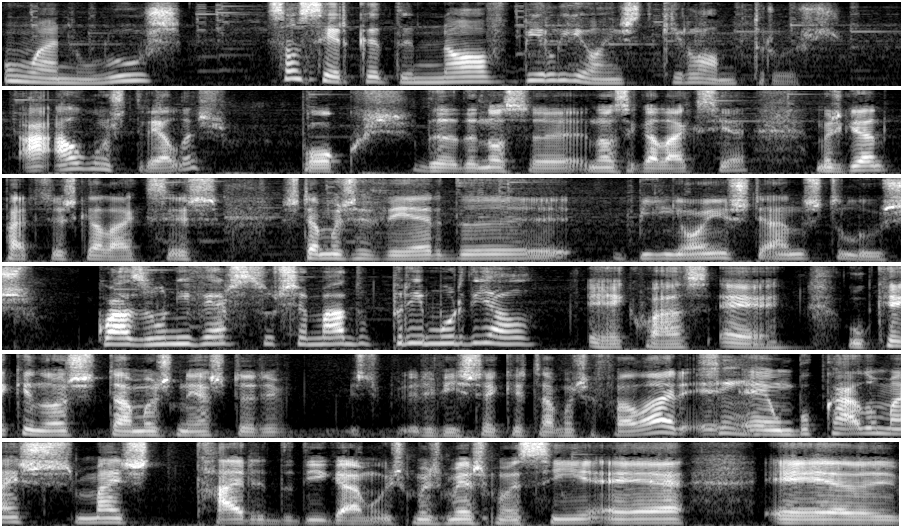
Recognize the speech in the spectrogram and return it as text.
Um ano-luz são cerca de 9 bilhões de quilómetros. Há algumas estrelas, poucos, da, nossa, nossa galáxia, mas grande parte das galáxias estamos a ver de bilhões de anos de luz. Quase um universo chamado primordial. É quase, é. O que é que nós estamos nesta revista que estamos a falar é, é, um bocado mais, mais tarde, digamos, mas mesmo assim é, é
